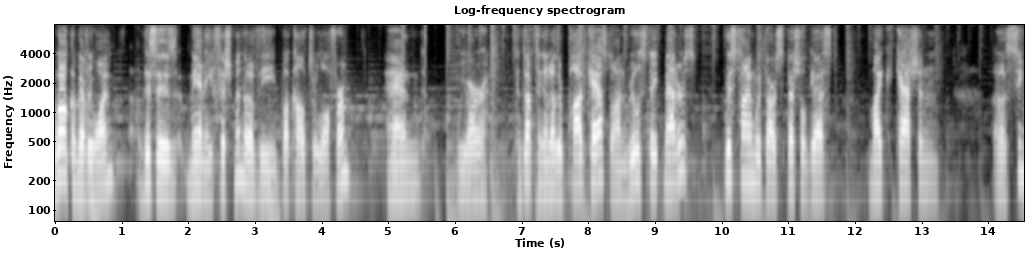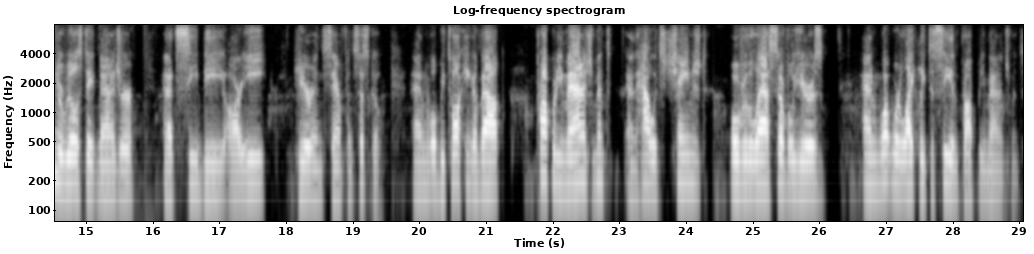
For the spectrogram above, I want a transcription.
Welcome, everyone. This is Manny Fishman of the Buckhalter Law Firm, and we are conducting another podcast on real estate matters, this time with our special guest, Mike Cashin, a senior real estate manager at CBRE here in San Francisco. And we'll be talking about property management and how it's changed over the last several years and what we're likely to see in property management.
